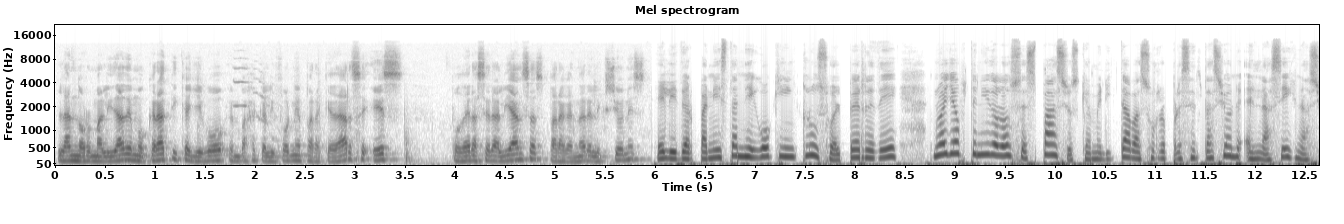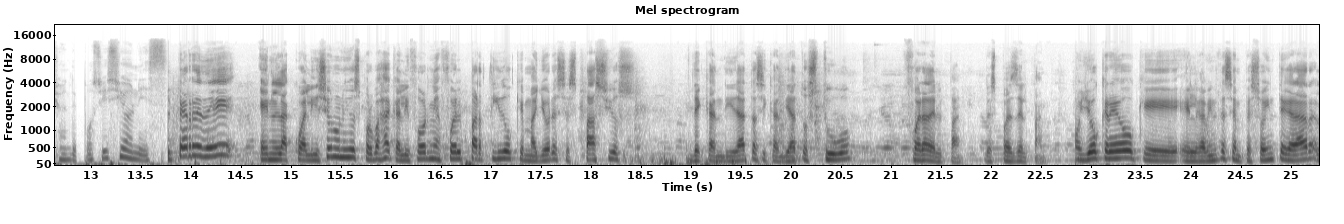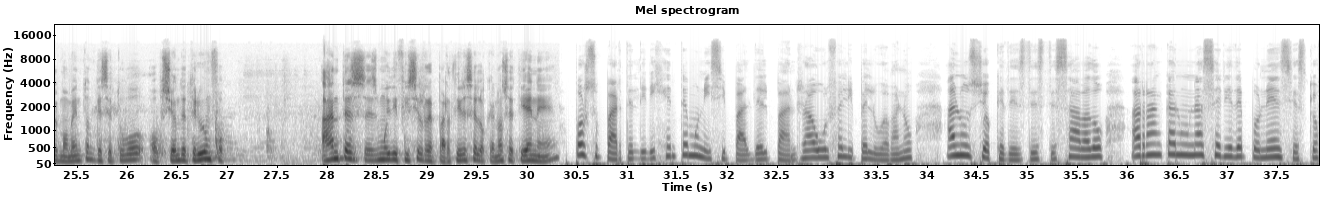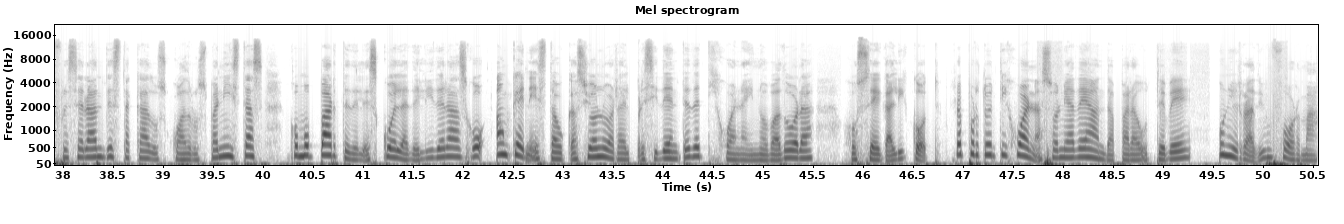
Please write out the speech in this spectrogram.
la normalidad democrática llegó en Baja California para quedarse, es poder hacer alianzas para ganar elecciones. El líder panista negó que incluso el PRD no haya obtenido los espacios que ameritaba su representación en la asignación de posiciones. El PRD en la coalición Unidos por Baja California fue el partido que mayores espacios de candidatas y candidatos tuvo fuera del PAN, después del PAN. Yo creo que el gabinete se empezó a integrar al momento en que se tuvo opción de triunfo. Antes es muy difícil repartirse lo que no se tiene. ¿eh? Por su parte, el dirigente municipal del PAN, Raúl Felipe Luébano, anunció que desde este sábado arrancan una serie de ponencias que ofrecerán destacados cuadros panistas como parte de la Escuela de Liderazgo, aunque en esta ocasión lo hará el presidente de Tijuana Innovadora, José Galicot. Reportó en Tijuana Sonia de Anda para UTV, Uniradio Informa.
